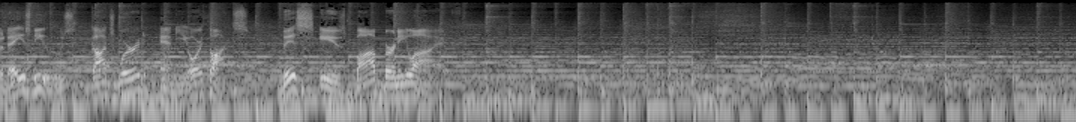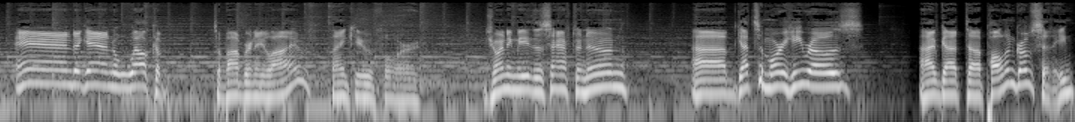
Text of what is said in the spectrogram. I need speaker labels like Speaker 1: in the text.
Speaker 1: Today's news, God's Word, and your thoughts. This is Bob Burney Live.
Speaker 2: And again, welcome to Bob Burney Live. Thank you for joining me this afternoon. Uh, got some more heroes. I've got uh, Paul in Grove City,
